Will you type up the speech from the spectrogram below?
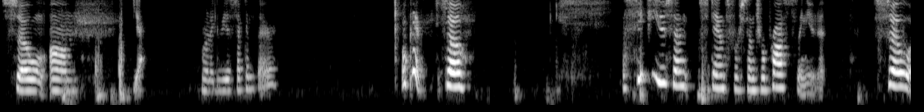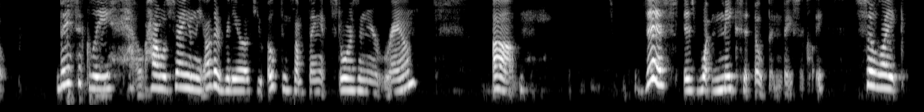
So, um, yeah. I'm going to give you a second there. Okay, so a CPU stands for Central Processing Unit. So, basically, how, how I was saying in the other video, if you open something, it stores in your RAM. Um, this is what makes it open, basically. So, like,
